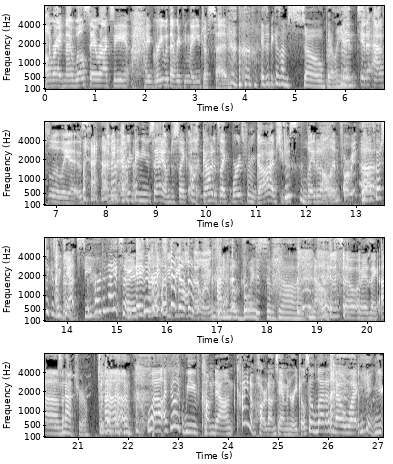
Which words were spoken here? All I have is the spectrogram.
All right, and I will say, Roxy, I agree with everything that you just said. Is it because I'm so brilliant? It, it absolutely is. I mean, everything you say, I'm just like, oh God, it's like words from God. She just laid it all in for me. Well, especially because we can't see her tonight, so it's, it's right. She's the all knowing. I'm the voice of God. No, it's so amazing. Um, it's not true. um, well, I feel like we've come down kind of hard on Sam and Rachel, so let us know what y- y-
